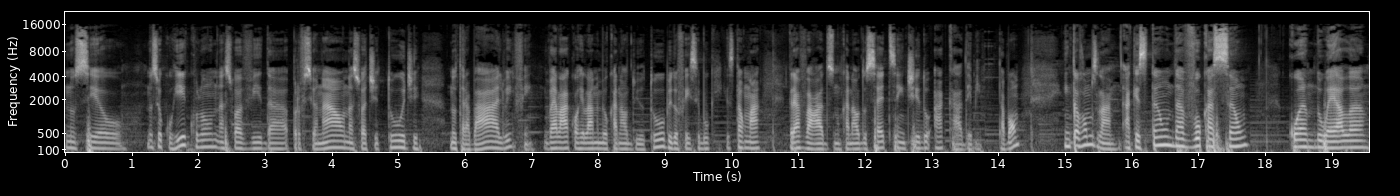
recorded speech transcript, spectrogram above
No seu, no seu currículo, na sua vida profissional, na sua atitude no trabalho, enfim. Vai lá, corre lá no meu canal do YouTube, do Facebook, que estão lá gravados no canal do Sete Sentido Academy, tá bom? Então vamos lá. A questão da vocação quando ela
